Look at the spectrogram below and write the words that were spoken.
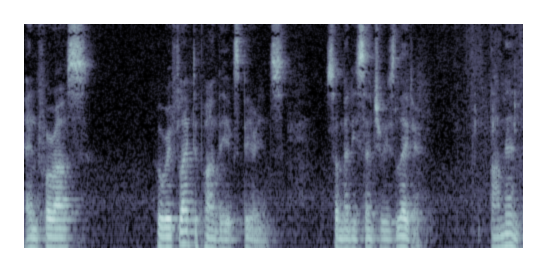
and for us who reflect upon the experience so many centuries later. Amen.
